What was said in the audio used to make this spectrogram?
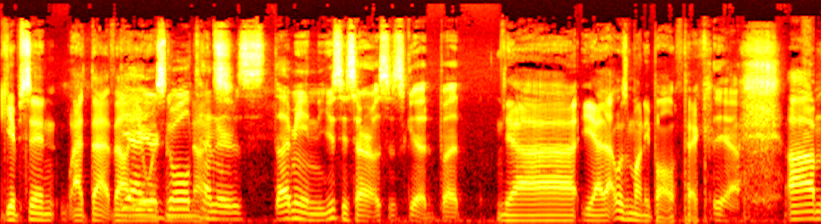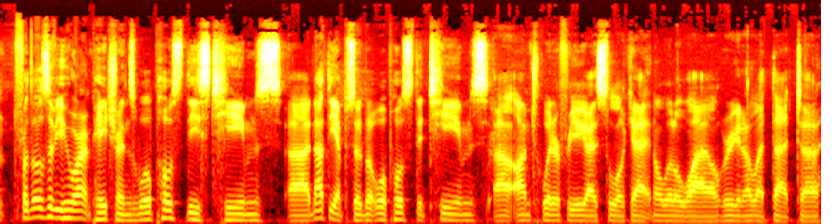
Gibson at that value Yeah, your was nuts. goaltenders. I mean, Juuse Saros is good, but Yeah, yeah, that was Moneyball pick. Yeah. Um, for those of you who aren't patrons, we'll post these teams, uh, not the episode, but we'll post the teams uh, on Twitter for you guys to look at in a little while. We're gonna let that uh,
